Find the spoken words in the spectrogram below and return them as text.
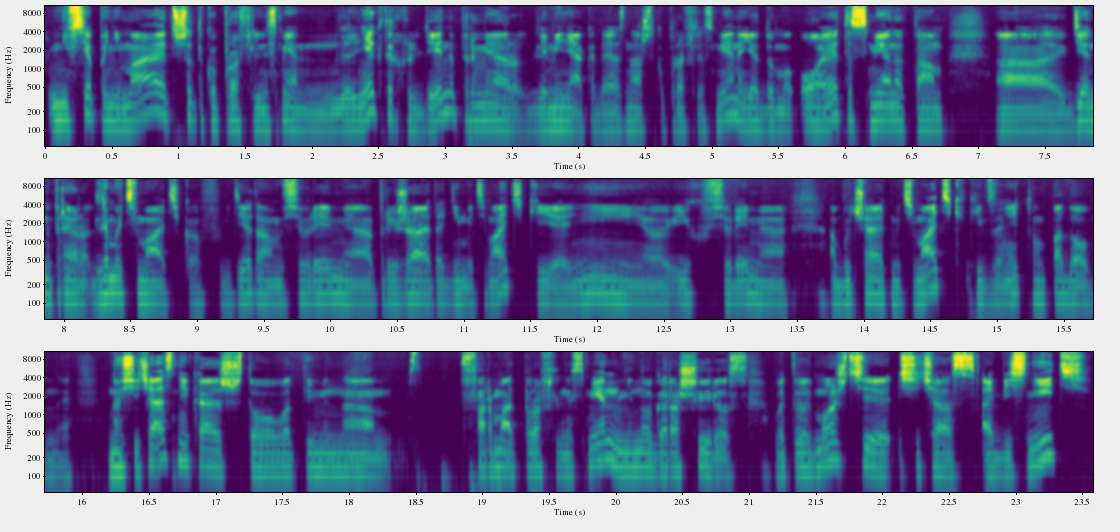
не все понимают, что такое профильная смена. Для некоторых людей, например, для меня, когда я знал, что такое профильная смена, я думал, о, это смена там, э, где, например, для математиков, где там все время приезжают одни математики, и они э, их все время обучают математике, какие-то занятия и тому подобное. Но сейчас мне кажется, что вот именно формат профильной смены немного расширился. Вот вы можете сейчас объяснить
